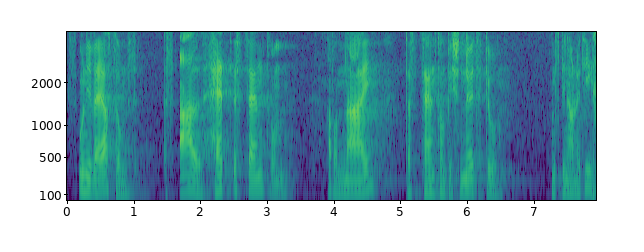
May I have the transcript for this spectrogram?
das Universum, das All hat ein Zentrum, aber nein, das Zentrum bist nicht du. Und es bin auch nicht ich,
